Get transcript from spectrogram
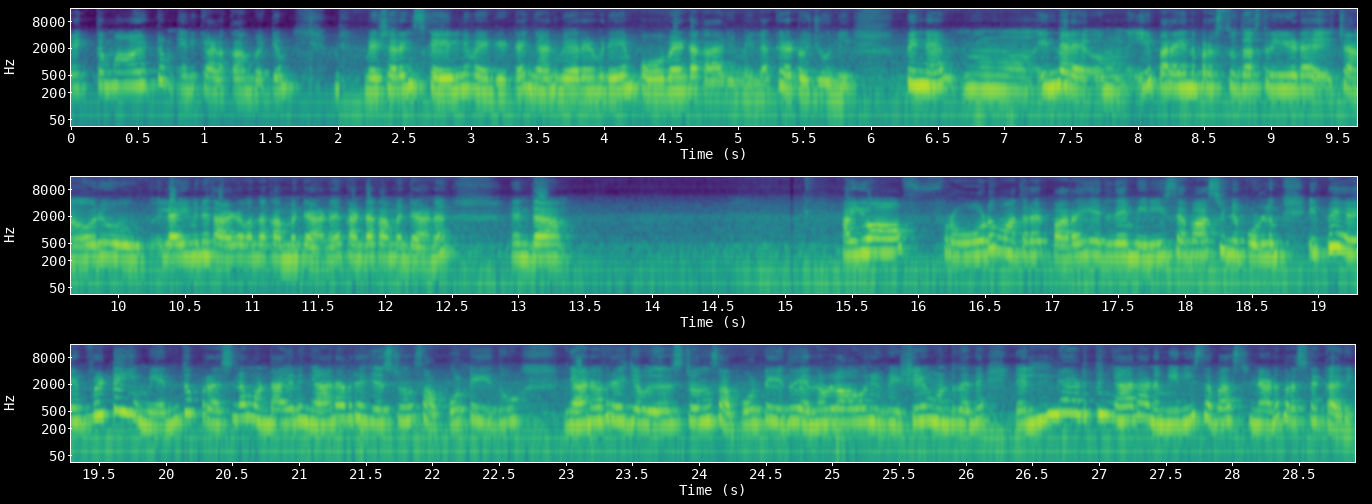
വ്യക്തമായിട്ടും എനിക്ക് അളക്കാൻ പറ്റും. മെഷറിംഗ് സ്കെയിലിന് വേണ്ടിയിട്ട് ഞാൻ വേറെ എവിടെയും പോവേണ്ട കാര്യമില്ല. കേട്ടോ ജൂലി? പിന്നെ ഇന്നലെ ഈ പറയുന്ന പ്രസ്തുത സ്ത്രീയുടെ ഒരു ലൈവിന് താഴെ വന്ന കമന്റാണ് കണ്ട കമന്റാണ് എന്താ? അയ്യോ ഫ്രോഡ് മാത്രമേ പറയരുതേ. മിനി സെബാസ്റ്റിന് പൊള്ളും. ഇപ്പോൾ എവിടെയും എന്ത് പ്രശ്നമുണ്ടായാലും ഞാൻ അവരെ ജസ്റ്റ് ഒന്ന് സപ്പോർട്ട് ചെയ്തു. ഞാൻ അവരെ ജസ്റ്റ് ഒന്ന് സപ്പോർട്ട് ചെയ്തു എന്നുള്ള ആ ഒരു വിഷയം കൊണ്ട് തന്നെ എല്ലായിടത്തും ഞാനാണ് മിനി സെബാസ്റ്റിനാണ് പ്രശ്നക്കാരി.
